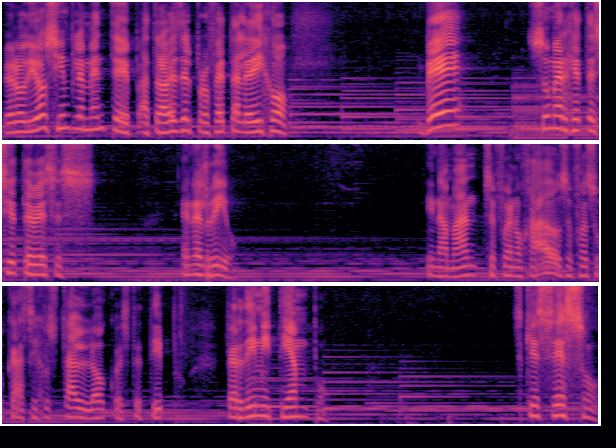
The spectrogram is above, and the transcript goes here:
Pero Dios simplemente a través del profeta le dijo, ve, sumérgete siete veces en el río. Y Namán se fue enojado, se fue a su casa y dijo, está loco este tipo. Perdí mi tiempo. ¿Qué es eso?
